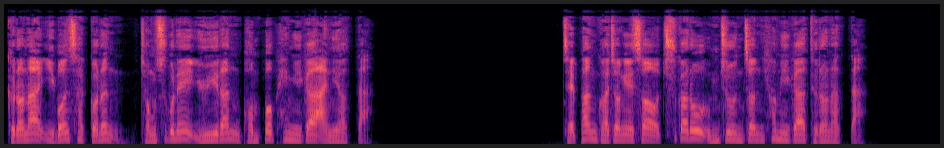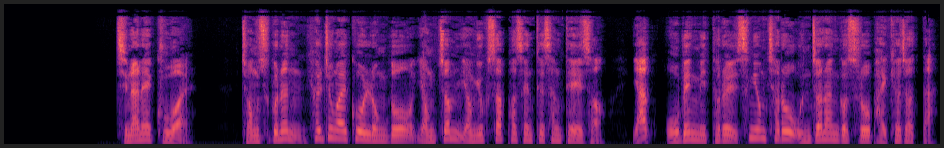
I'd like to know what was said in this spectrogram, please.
그러나 이번 사건은 정수근의 유일한 범법 행위가 아니었다. 재판 과정에서 추가로 음주운전 혐의가 드러났다. 지난해 9월 정수근은 혈중 알코올 농도 0.064% 상태에서 약 500m를 승용차로 운전한 것으로 밝혀졌다.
